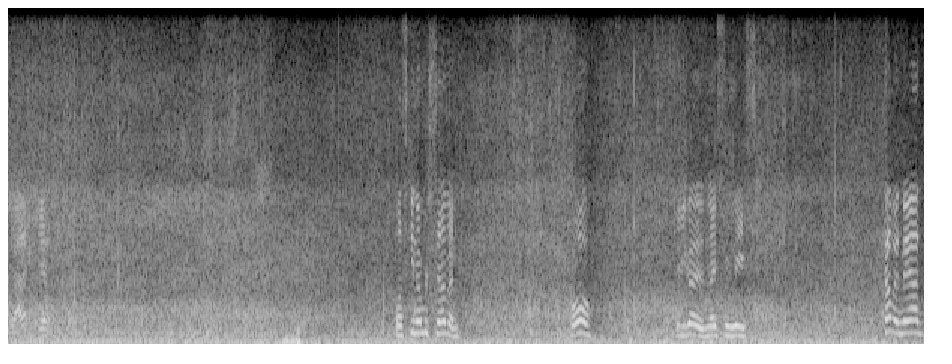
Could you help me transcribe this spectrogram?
You got it? Yep. Muskie number seven. Oh, you guys a nice release. Coming, man.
